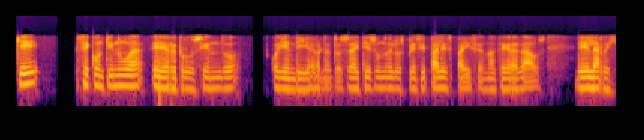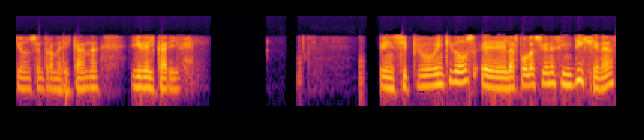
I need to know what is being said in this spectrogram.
que se continúa eh, reproduciendo hoy en día. Entonces Haití es uno de los principales países más degradados de la región centroamericana y del Caribe. Principio 22. Eh, las poblaciones indígenas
